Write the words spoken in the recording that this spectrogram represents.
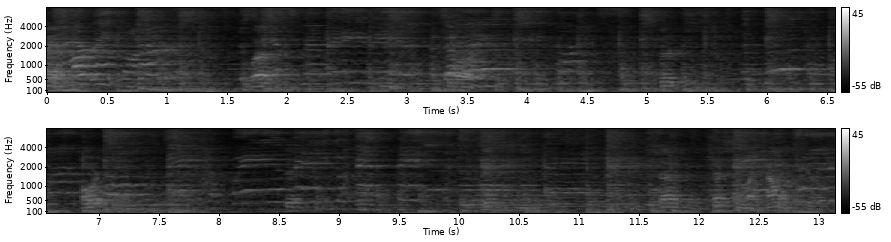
my heart rate monitor. Eleven. Thirteen. Fourteen. Fifteen. Sixteen. Seventeen. Testing my counting skills.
